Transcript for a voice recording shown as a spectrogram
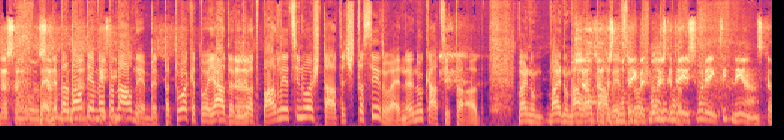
veselu Nē, ne par baltiem vai par melniem, bet par to, ka to jādara ļoti pārliecinoši. Tā taču tas ir, vai ne? Nu, kā citādi. Vai nu, vai nu melnā Žēl, tā tas notiek, bet man liekas, ka te ir svarīgi cita nianses, ka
